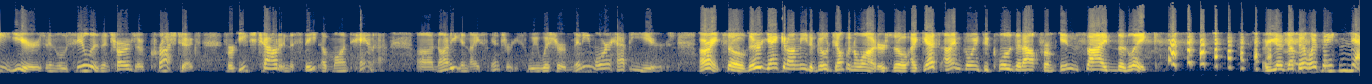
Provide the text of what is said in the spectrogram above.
years, and Lucille is in charge of cross checks for each child in the state of Montana. Uh, naughty and nice entries. We wish her many more happy years. All right, so they're yanking on me to go jump in the water, so I guess I'm going to close it out from inside the lake. Are you going to jump in with me? No.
